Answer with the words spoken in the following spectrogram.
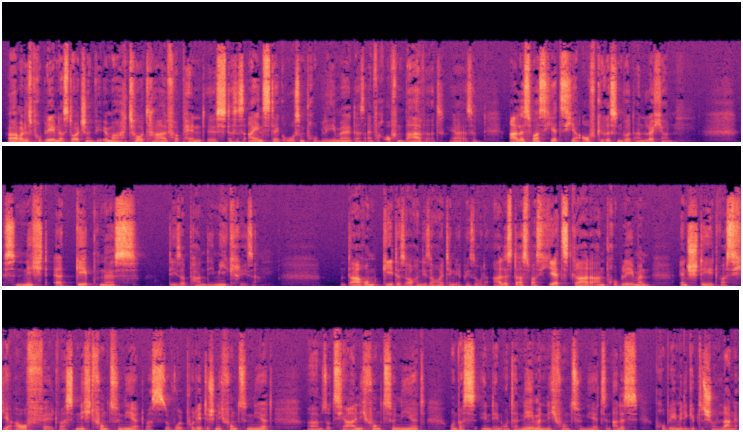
Da haben wir das Problem, dass Deutschland wie immer total verpennt ist. Das ist eins der großen Probleme, das einfach offenbar wird. Ja, also alles, was jetzt hier aufgerissen wird an Löchern, ist nicht Ergebnis dieser Pandemiekrise. Und darum geht es auch in dieser heutigen Episode. Alles das, was jetzt gerade an Problemen entsteht, was hier auffällt, was nicht funktioniert, was sowohl politisch nicht funktioniert, ähm, sozial nicht funktioniert und was in den Unternehmen nicht funktioniert, sind alles Probleme, die gibt es schon lange.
